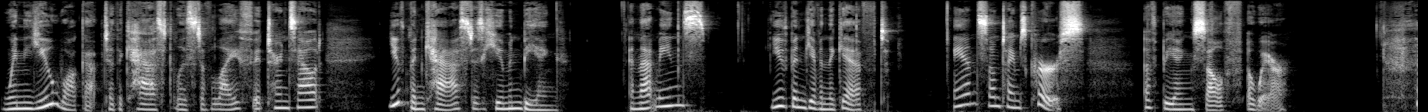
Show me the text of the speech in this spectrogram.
When you walk up to the cast list of life, it turns out you've been cast as a human being. And that means you've been given the gift, and sometimes curse, of being self aware.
